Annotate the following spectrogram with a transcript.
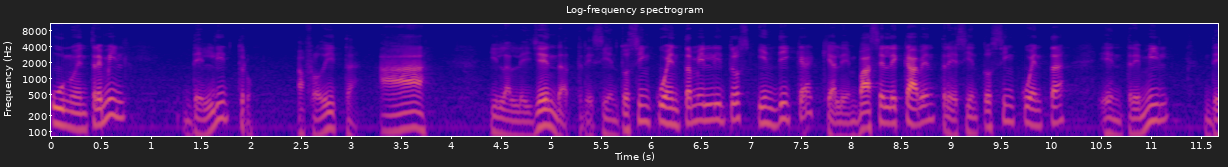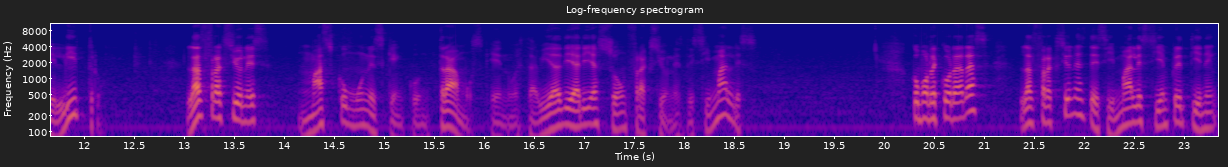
uno entre mil de litro. Afrodita, ah, y la leyenda 350 mililitros indica que al envase le caben 350 entre mil de litro. Las fracciones más comunes que encontramos en nuestra vida diaria son fracciones decimales. Como recordarás, las fracciones decimales siempre tienen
